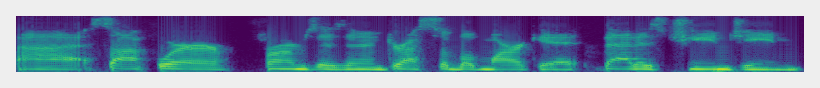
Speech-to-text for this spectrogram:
uh, software firms as an addressable market that is changing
